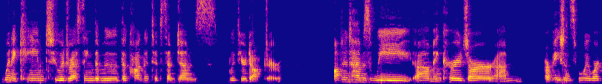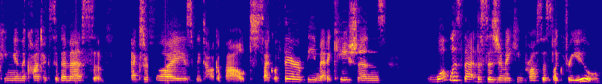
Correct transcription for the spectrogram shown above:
when it came to addressing the mood, the cognitive symptoms with your doctor. Oftentimes, we um, encourage our um, our patients when we're working in the context of MS of exercise. We talk about psychotherapy, medications. What was that decision making process like for you?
